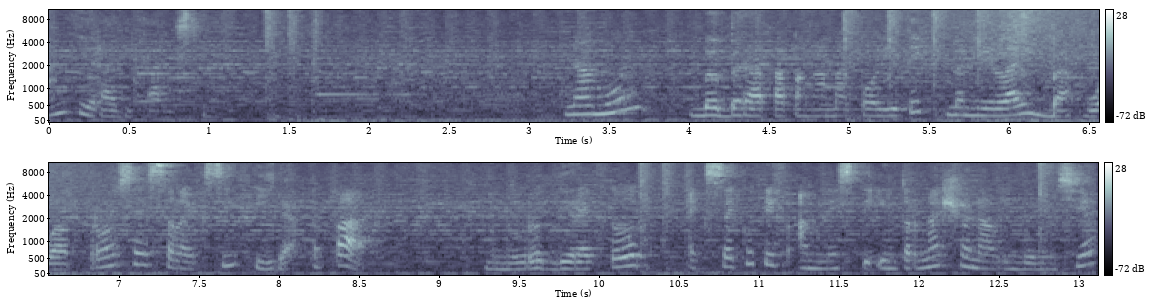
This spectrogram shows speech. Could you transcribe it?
anti-radikalisme. Namun, beberapa pengamat politik menilai bahwa proses seleksi tidak tepat. Menurut Direktur Eksekutif Amnesty International Indonesia,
